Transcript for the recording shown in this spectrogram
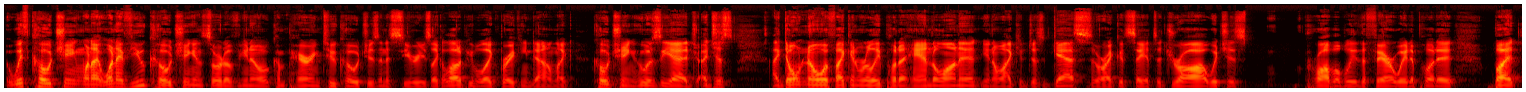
with coaching, when I when I view coaching and sort of you know comparing two coaches in a series, like a lot of people like breaking down like coaching, who has the edge. I just I don't know if I can really put a handle on it. You know, I could just guess, or I could say it's a draw, which is probably the fair way to put it. But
